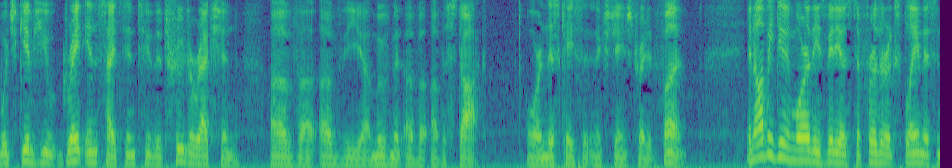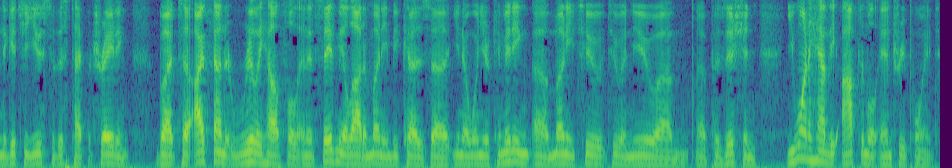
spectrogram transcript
which gives you great insights into the true direction of of the movement of a, of a stock, or in this case, an exchange traded fund. And I'll be doing more of these videos to further explain this and to get you used to this type of trading. But uh, I've found it really helpful, and it saved me a lot of money because uh, you know when you're committing uh, money to to a new um, position, you want to have the optimal entry point.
